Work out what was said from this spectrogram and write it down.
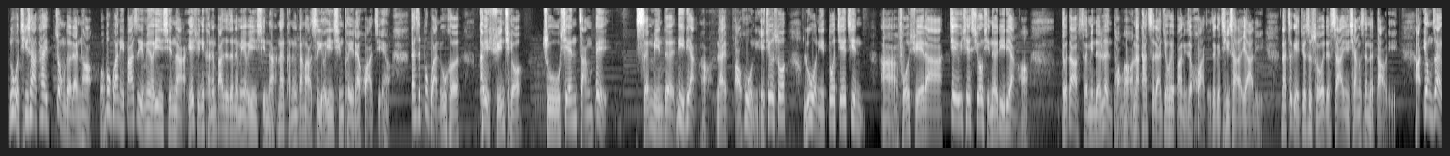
如果七煞太重的人，哈，我不管你八字有没有硬心呐，也许你可能八字真的没有硬心呐，那可能刚好是有硬心可以来化解哈。但是不管如何。可以寻求祖先长辈神明的力量哈，来保护你。也就是说，如果你多接近啊佛学啦，借由一些修行的力量哈，得到神明的认同哦，那他自然就会帮你在化解这个七煞的压力。那这个也就是所谓的杀印相生的道理啊。用在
